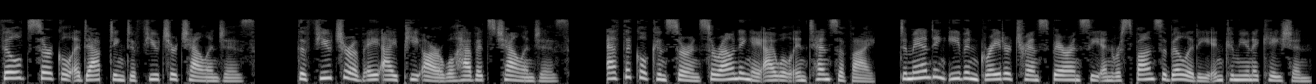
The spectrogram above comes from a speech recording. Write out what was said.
Filled circle adapting to future challenges. The future of AI PR will have its challenges. Ethical concerns surrounding AI will intensify, demanding even greater transparency and responsibility in communication.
